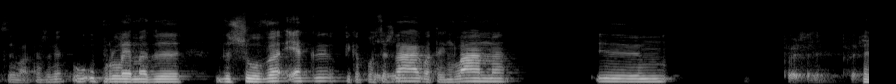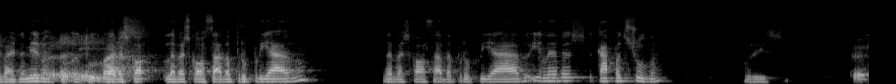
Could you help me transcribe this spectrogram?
Sei lá, estás a ver? O, o problema de, de chuva é que fica poças de água, tem lama. hum, Pois é, pois. mas vais na mesma, tu, tu levas, cal- levas calçado apropriado, levas calçado apropriado e levas capa de chuva. Por isso. pois.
